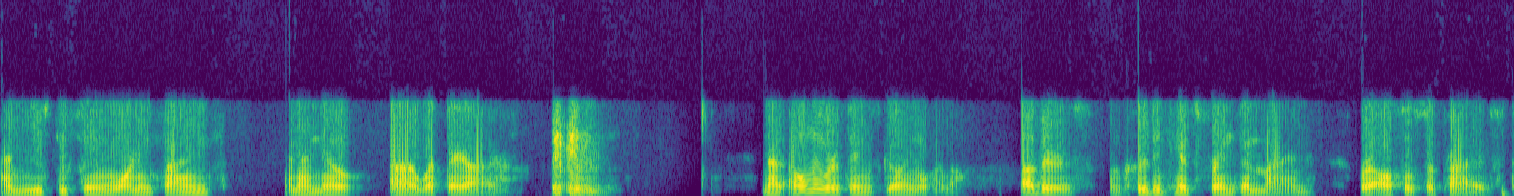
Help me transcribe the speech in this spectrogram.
I'm used to seeing warning signs, and I know uh, what they are. Not only were things going well, others, including his friends and mine, were also surprised.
